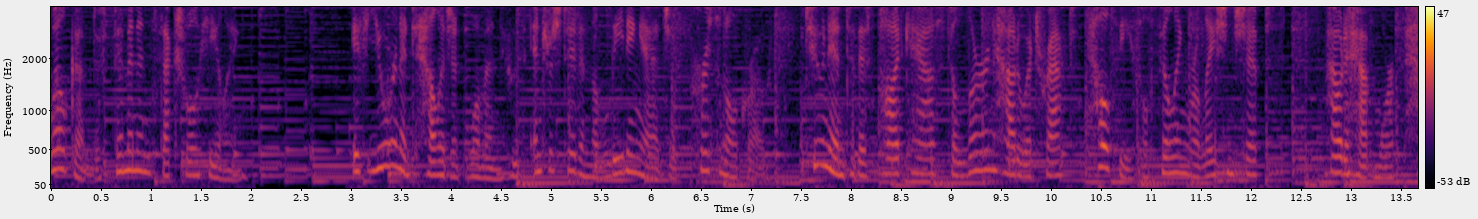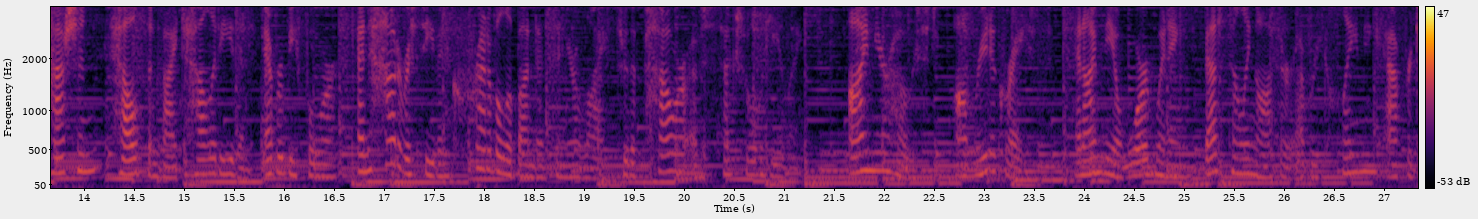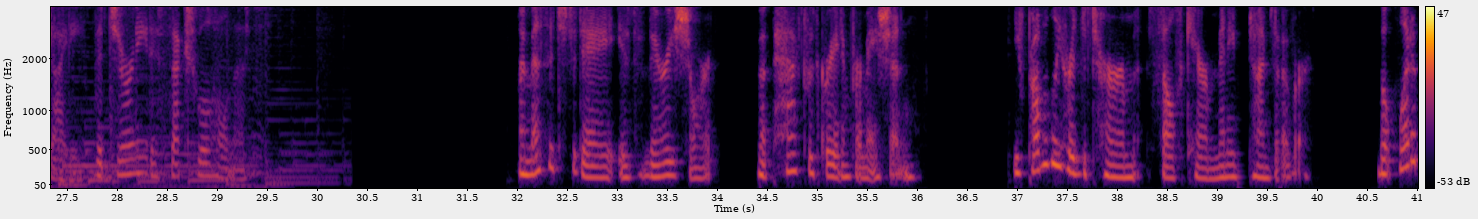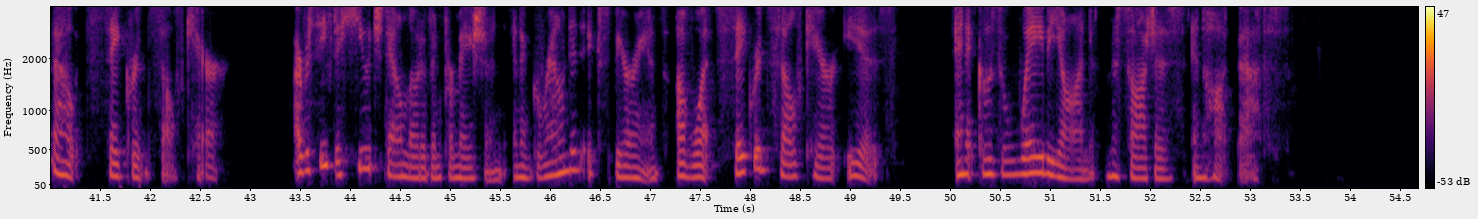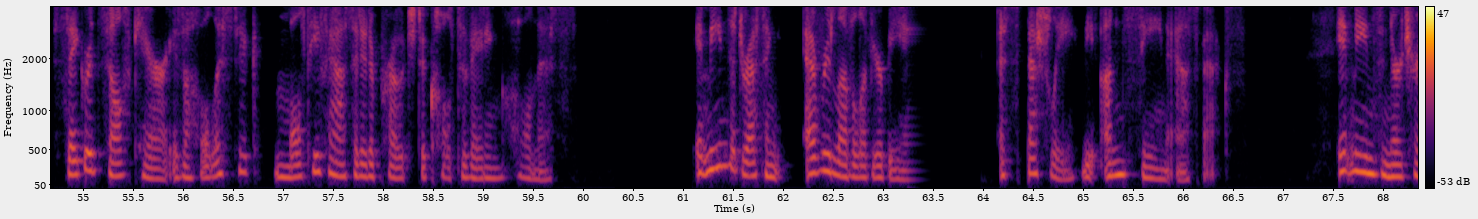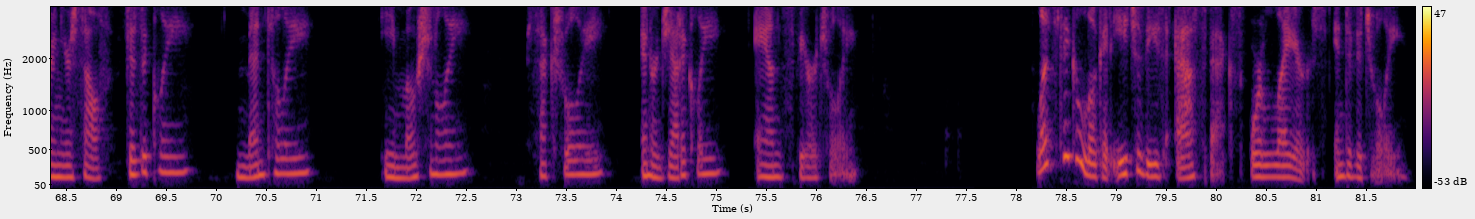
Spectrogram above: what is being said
Welcome to Feminine Sexual Healing. If you're an intelligent woman who's interested in the leading edge of personal growth, tune in to this podcast to learn how to attract healthy, fulfilling relationships, how to have more passion, health, and vitality than ever before, and how to receive incredible abundance in your life through the power of sexual healing. I'm your host, Amrita Grace, and I'm the award winning, best selling author of Reclaiming Aphrodite The Journey to Sexual Wholeness. My message today is very short, but packed with great information. You've probably heard the term self care many times over. But what about sacred self care? I received a huge download of information and a grounded experience of what sacred self care is, and it goes way beyond massages and hot baths. Sacred self care is a holistic, multifaceted approach to cultivating wholeness. It means addressing every level of your being, especially the unseen aspects. It means nurturing yourself physically, mentally, emotionally, sexually, energetically, and spiritually. Let's take a look at each of these aspects or layers individually.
